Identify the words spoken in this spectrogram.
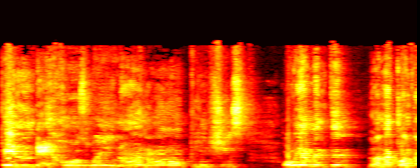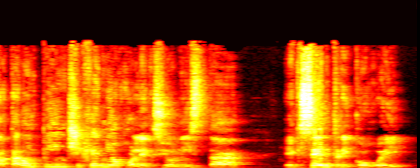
pendejos, güey. No, no, no, pinches. Obviamente no van a contratar a un pinche genio coleccionista excéntrico, güey.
